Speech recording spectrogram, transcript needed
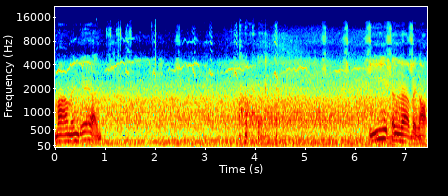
Mom and dad. E11 up.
